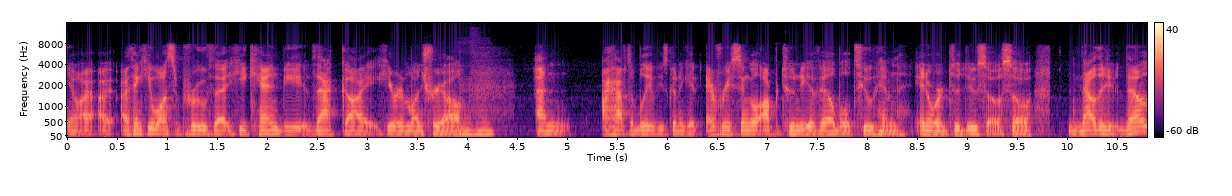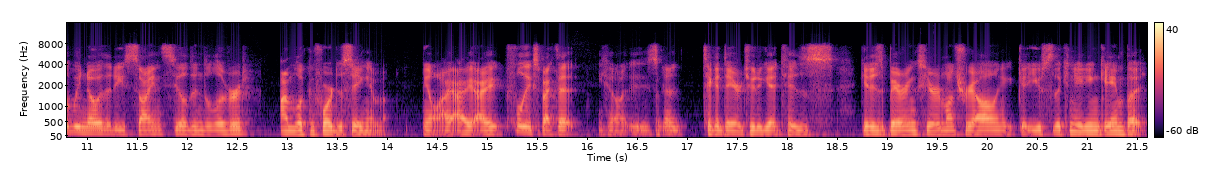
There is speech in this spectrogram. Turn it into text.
you know, I, I- think he wants to prove that he can be that guy here in Montreal, mm-hmm. and I have to believe he's going to get every single opportunity available to him in order to do so. So now that he, now that we know that he's signed, sealed, and delivered, I'm looking forward to seeing him. You know, I, I, I fully expect that you know he's going to take a day or two to get his get his bearings here in Montreal and get used to the Canadian game. But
